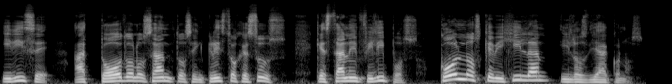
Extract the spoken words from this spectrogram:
y dice, a todos los santos en Cristo Jesús que están en Filipos, con los que vigilan y los diáconos.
